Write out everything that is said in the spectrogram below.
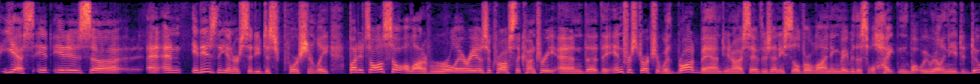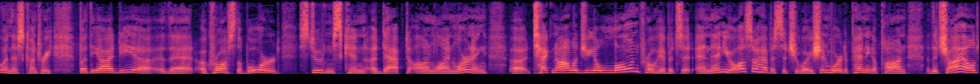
yes, it, it is, uh, and, and it is the inner city disproportionately, but it's also a lot of rural areas across the country, and the, the infrastructure with broadband. You know, I say if there's any silver lining, maybe this will heighten what we really need to do in this country. But the idea that across the board students can adapt to online learning, uh, technology alone prohibits it, and then you also have a situation where, depending upon the child,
